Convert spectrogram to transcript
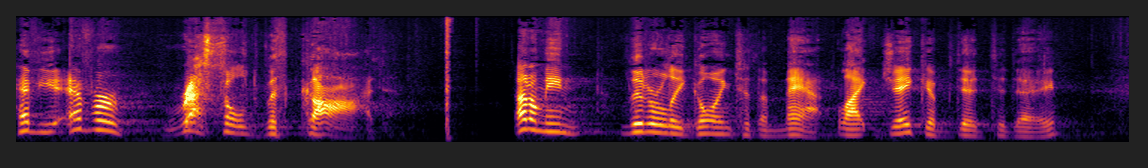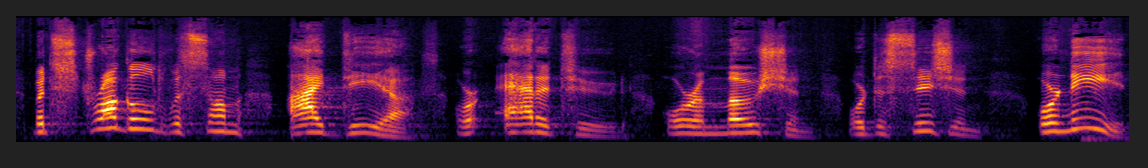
Have you ever wrestled with God? I don't mean literally going to the mat like Jacob did today, but struggled with some idea or attitude or emotion or decision or need.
